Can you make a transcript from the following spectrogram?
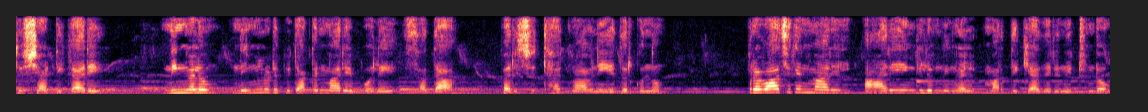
ദുശാട്ടിക്കാരെ നിങ്ങളും നിങ്ങളുടെ പിതാക്കന്മാരെ പോലെ സദാ പരിശുദ്ധാത്മാവിനെ എതിർക്കുന്നു. പ്രവാചകന്മാരിൽ ആരെയെങ്കിലും നിങ്ങൾ മർദ്ദിക്കാതിരുന്നിട്ടുണ്ടോ?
